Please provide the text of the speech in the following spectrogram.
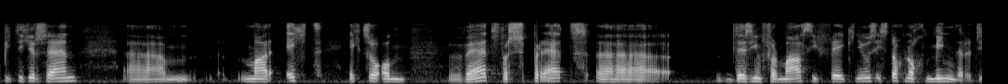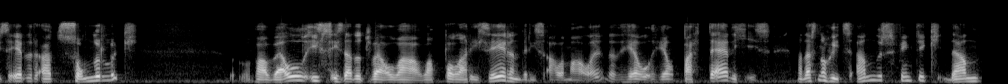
pittiger zijn, um, maar echt, echt zo'n wijd verspreid uh, desinformatie, fake news is toch nog minder. Het is eerder uitzonderlijk wat wel is, is dat het wel wat, polariserender is allemaal. Hè? Dat het heel, heel partijdig is. Maar dat is nog iets anders, vind ik, dan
